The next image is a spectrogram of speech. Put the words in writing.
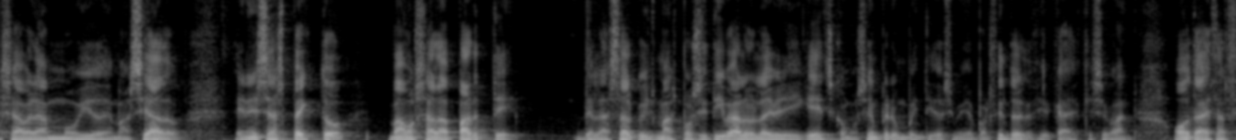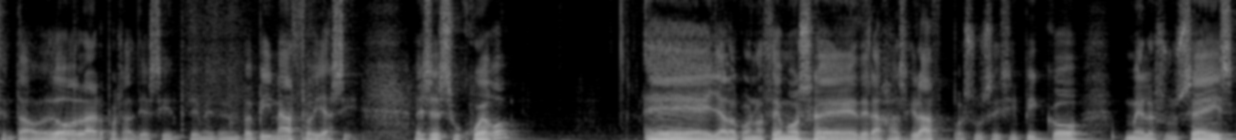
se habrán movido demasiado. En ese aspecto, vamos a la parte de las altcoins más positivas, los library gates, como siempre, un 22,5%, es decir, cada vez que se van otra vez al centavo de dólar, pues al día siguiente te meten un pepinazo y así. Ese es su juego. Eh, ya lo conocemos eh, de la Hashgraph, pues un 6 y pico, Melos un 6,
